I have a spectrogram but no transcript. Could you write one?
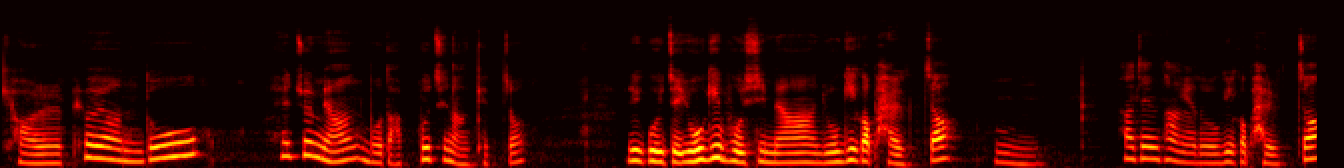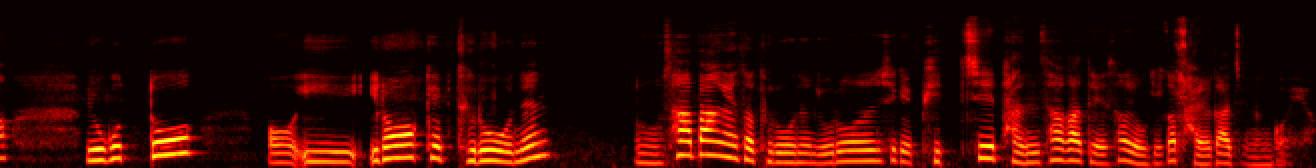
결 표현도 해주면 뭐 나쁘진 않겠죠. 그리고 이제 여기 보시면 여기가 밝죠? 음, 사진상에도 여기가 밝죠? 요것도 어, 이, 이렇게 들어오는 어, 사방에서 들어오는 이런 식의 빛이 반사가 돼서 여기가 밝아지는 거예요.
